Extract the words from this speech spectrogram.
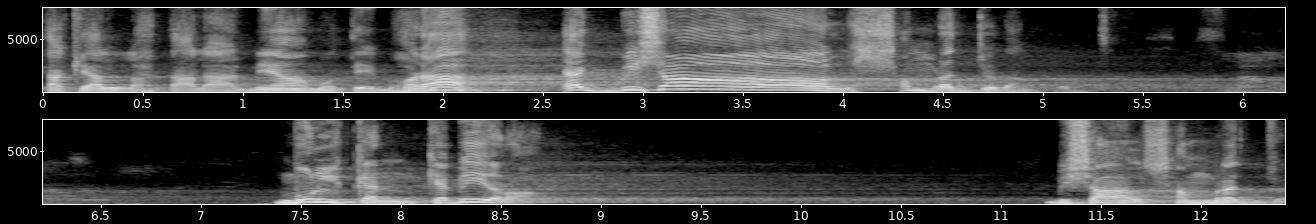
তাকে আল্লাহ তালা নেয়ামতে ভরা এক বিশাল সাম্রাজ্য দান করছে। মুলকান কাবীরা। বিশাল সাম্রাজ্য।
